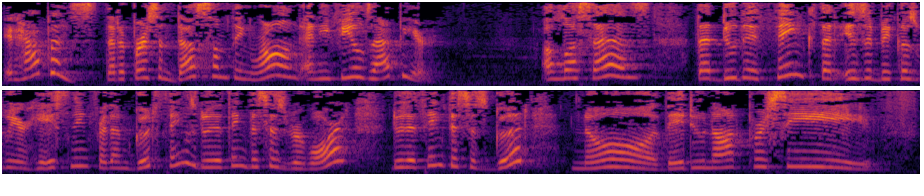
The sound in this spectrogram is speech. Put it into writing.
It happens that a person does something wrong and he feels happier. Allah says that do they think that is it because we are hastening for them good things? Do they think this is reward? Do they think this is good? No, they do not perceive.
